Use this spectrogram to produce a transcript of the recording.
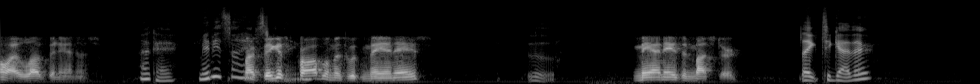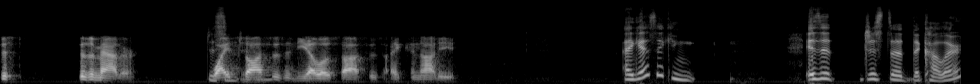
Oh, I love bananas. Okay. Maybe it's not My biggest problem is with mayonnaise, Ooh. mayonnaise and mustard. Like, together? Just doesn't matter. Just White sauces and yellow sauces, I cannot eat. I guess I can. Is it just the, the color?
